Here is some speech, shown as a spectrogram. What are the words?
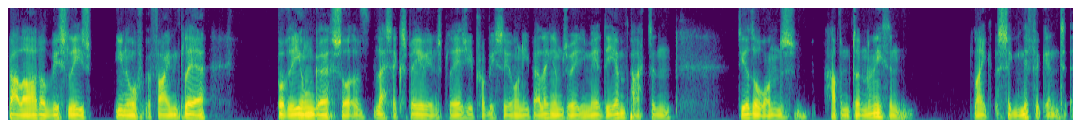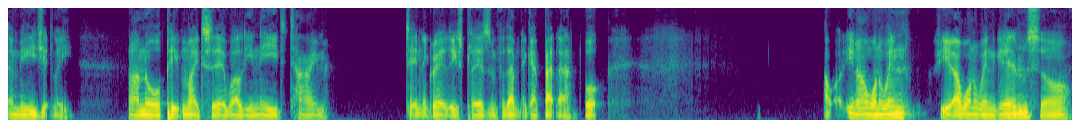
Ballard obviously is you know a fine player. But the younger, sort of less experienced players, you'd probably see only Bellingham's really made the impact, and the other ones haven't done anything like significant immediately. I know people might say, well, you need time to integrate these players and for them to get better, but you know, I want to win. You I want to win games, so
